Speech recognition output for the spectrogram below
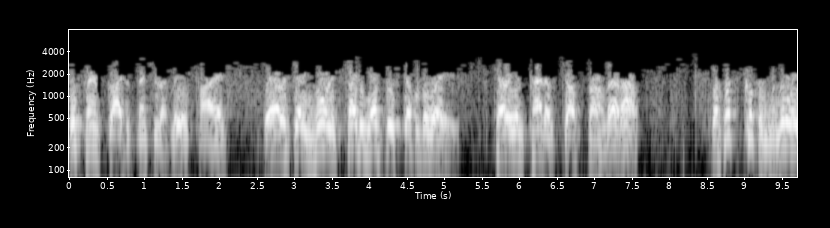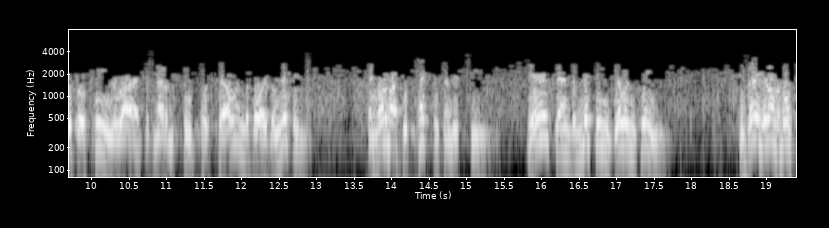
This transcribed adventure at Leo's Kai, well, is getting more exciting every step of the way. Terry and Pat have just found that out. But what's cooking when little April Keene arrives at Madame Soup's hotel and the boys are missing? And what about Duplexus and his team? Yes, and the missing Dylan King. You better get on the most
